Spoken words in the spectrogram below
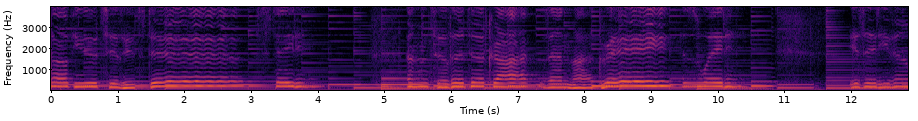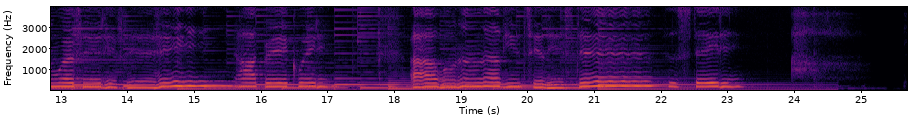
love you till it's devastating. Until the dirt cries and my grave is waiting. Is it even worth it if there ain't heartbreak waiting? I wanna love you till it's devastating. Yeah.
